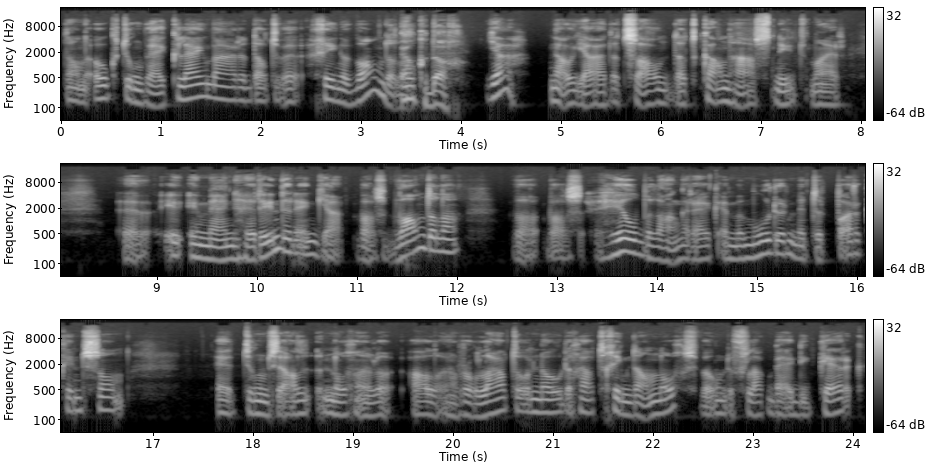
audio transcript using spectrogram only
dan ook toen wij klein waren dat we gingen wandelen. Elke dag. Ja, nou ja, dat, zal, dat kan haast niet. Maar eh, in, in mijn herinnering ja, was wandelen wa- was heel belangrijk. En mijn moeder met de Parkinson, toen ze al, nog een, al een rollator nodig had, ging dan nog, ze woonde vlakbij die kerk,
